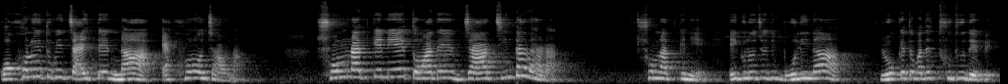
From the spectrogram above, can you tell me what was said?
কখনোই তুমি চাইতে না, এখনও চাও না। সোমনাথকে নিয়ে তোমাদের যা চিন্তাধারা, সোমনাথকে নিয়ে, এগুলো যদি বলি না, লোকে তোমাদের থুতু দেবে।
